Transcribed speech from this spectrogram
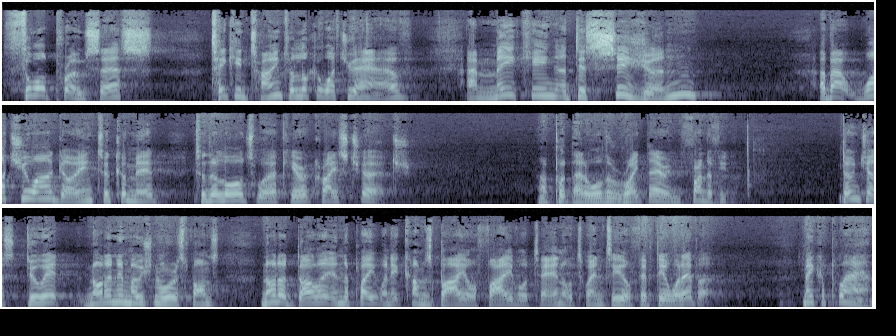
thought process, taking time to look at what you have and making a decision about what you are going to commit to the Lord's work here at Christ Church. I'll put that all right there in front of you. Don't just do it, not an emotional response, not a dollar in the plate when it comes by, or five, or ten, or twenty, or fifty, or whatever. Make a plan.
